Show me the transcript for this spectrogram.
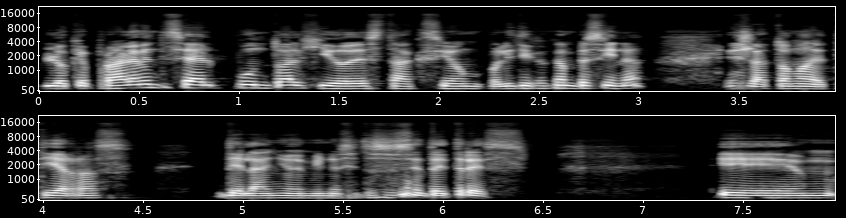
lo que probablemente sea el punto álgido de esta acción política campesina es la toma de tierras del año de 1963. Em,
